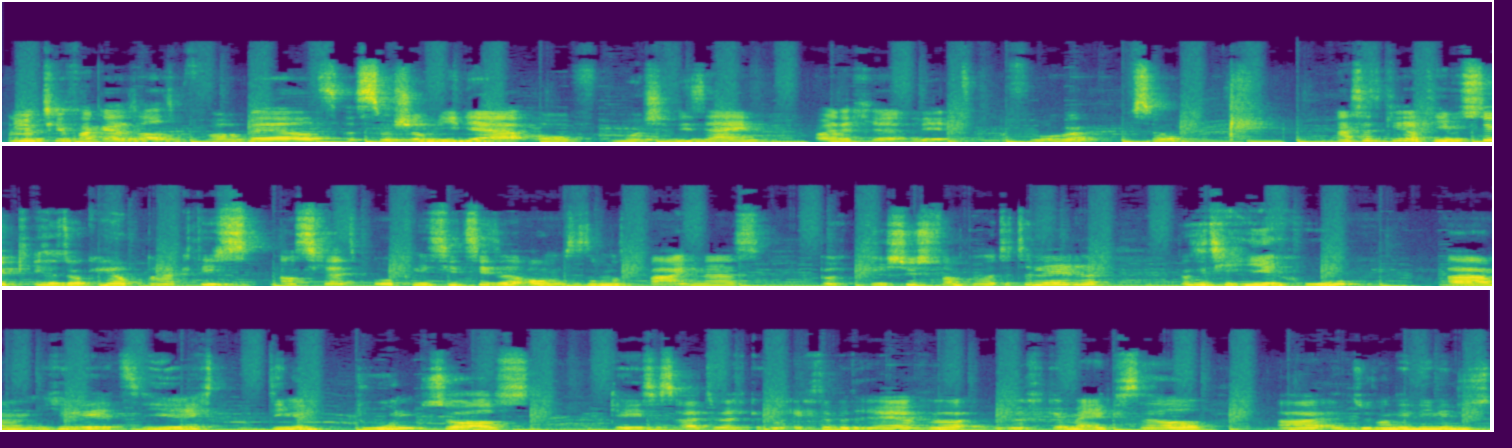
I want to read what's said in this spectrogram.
Dan heb je vakken zoals bijvoorbeeld social media of motion design, waar dat je leert vloggen of zo. Naast het creatieve stuk is het ook heel praktisch. Als je het ook niet ziet zitten om 600 pagina's per cursus van buiten te leren, dan zit je hier goed. Um, je leert hier echt dingen doen, zoals cases uitwerken voor echte bedrijven, werken met Excel uh, en zo van die dingen. Dus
